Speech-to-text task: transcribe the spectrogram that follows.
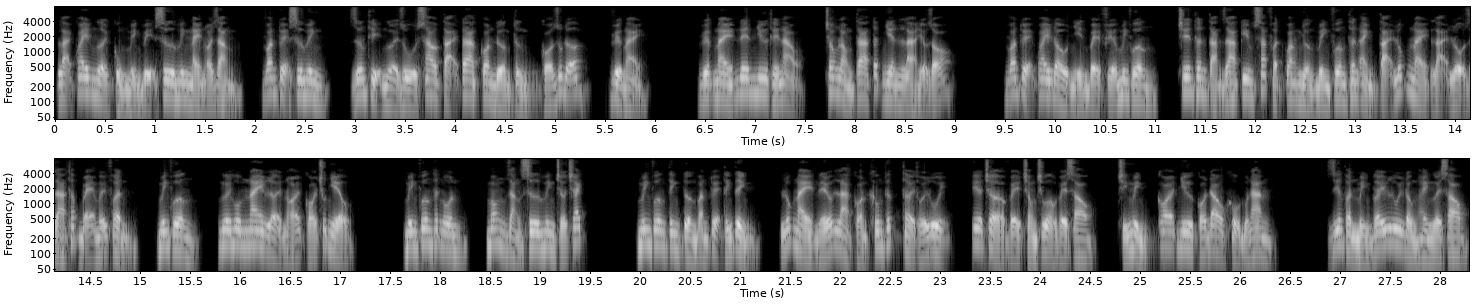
lại quay người cùng mình vị sư minh này nói rằng, văn tuệ sư minh, dương thị người dù sao tại ta con đường từng có giúp đỡ, việc này việc này nên như thế nào, trong lòng ta tất nhiên là hiểu rõ văn tuệ quay đầu nhìn về phía minh vương, trên thân tản ra kim sắc phật quang nhường minh phương thân ảnh tại lúc này lại lộ ra thấp bé mấy phần. Minh phương ngươi hôm nay lời nói có chút nhiều. Minh phương thân ôn, mong rằng sư minh chớ trách. Minh vương tin tưởng văn tuệ tính tình, lúc này nếu là còn không thức thời thối lui, kia trở về trong chùa về sau, chính mình coi như có đau khổ muốn ăn. Riêng phần mình vẫy lui đồng hành người sau,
